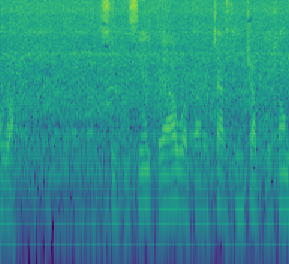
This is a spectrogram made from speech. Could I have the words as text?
agua, suficiente agua para echarse un chapuzón.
